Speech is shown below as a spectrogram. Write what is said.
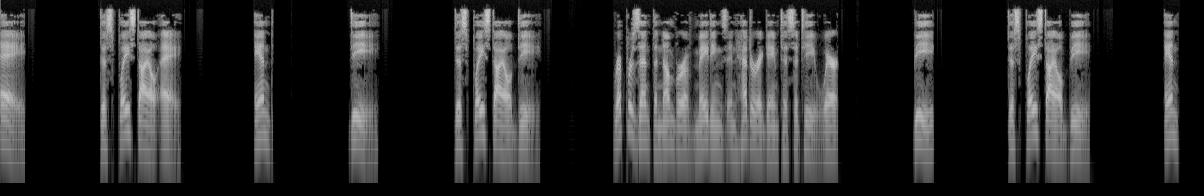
a. Display style a and d. Display style d. Represent the number of matings in heterogameticity where b. Display style b and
